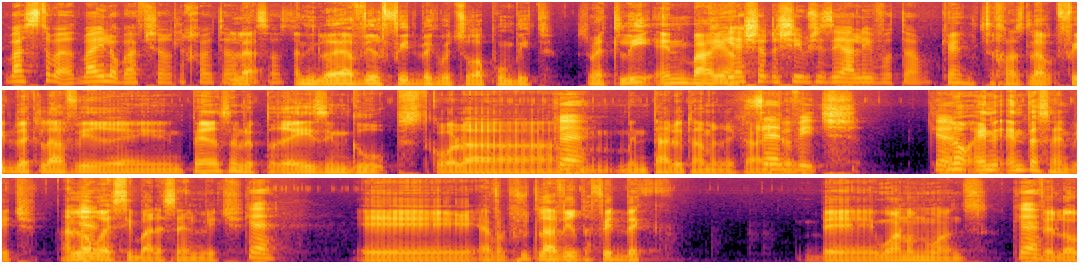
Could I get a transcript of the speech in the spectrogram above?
מה זאת אומרת? מה היא לא מאפשרת לך יותר לא, לעשות? אני לא אעביר פידבק בצורה פומבית. זאת אומרת, לי אין כי בעיה. יש אנשים שזה יעליב אותם. כן, צריך לעשות פידבק להעביר in person ו-praise in groups, כל כן. המנטליות האמריקאית. סנדוויץ'. כן. לא, אין, אין את הסנדוויץ'. אני לא כן. רואה סיבה לסנדוויץ'. כן, אה, אבל פשוט להעביר את הפידבק ב-one on ones, כן. ולא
